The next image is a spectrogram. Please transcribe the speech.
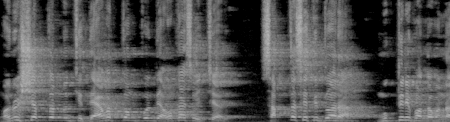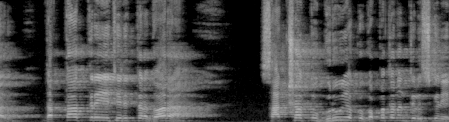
మనుష్యత్వం నుంచి దేవత్వం పొందే అవకాశం ఇచ్చారు. సప్తశతి ద్వారా ముక్తిని పొందమన్నారు. దత్తాత్రేయ చరిత్ర ద్వారా సాక్షాత్తు గురువు యొక్క గొప్పతనం తెలుసుకుని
